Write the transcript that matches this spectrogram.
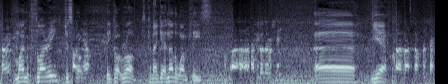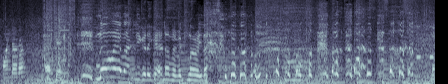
Sorry? My McFlurry just Oh, got yeah. it got robbed. Can I get another one, please? Uh, have you got the receipt? Uh, yeah. Uh, that's come to the second window then. Okay. No way I'm actually gonna get another McFlurry. That's my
